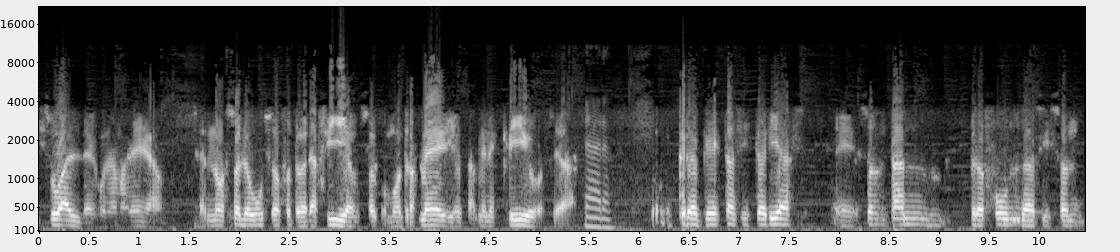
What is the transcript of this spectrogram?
visual de alguna manera. O sea, no solo uso fotografía, uso como otros medios, también escribo. O sea, Claro. creo que estas historias eh, son tan profundas y son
